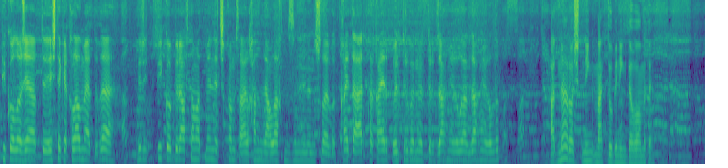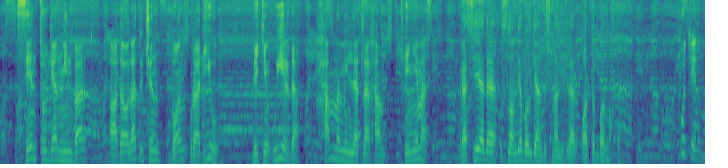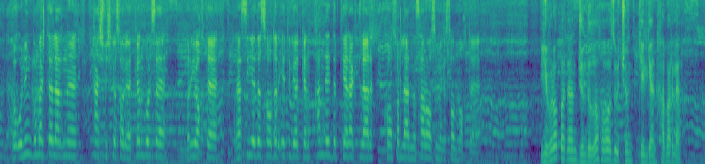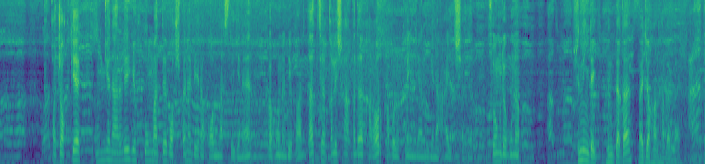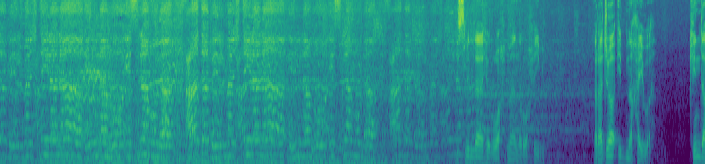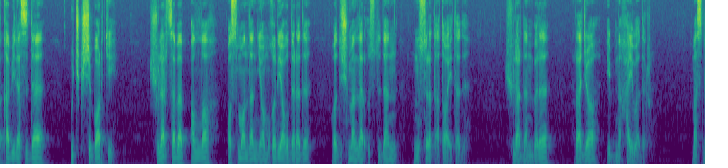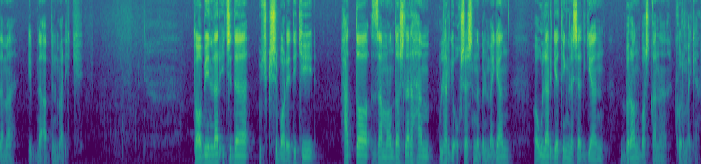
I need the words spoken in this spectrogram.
Pikolar narsa qilolmayapti-da. Bir piko bir avtomat menga chiqqanmiz, alhamdulillah Allohning izini bilan shularni qayta ortga qayirib o'ltirgan o'ltirib, zaxmiy qilgan zaxmiy qildik. Adnan Roshidning maktubining davomida Sen turgan minbar adolat uchun bong uradi-yu, lekin u yerda hamma millatlar ham teng emas. Rossiyada islomga bo'lgan dushmanliklar ortib bormoqda. Putin va uning gumashtalarini tashvishga solayotgan bo'lsa, bir yoqda Rossiyada sodir etilayotgan qandaydir teraktlar kofirlarni sarosimaga solmoqda. Yevropadan Jundulloh ovozi uchun kelgan xabarlar. qochoqqa unga Norvegiya hukumati boshpana bera olmasligini va uni deportatsiya qilish haqida qaror qabul qilinganligini aytishadi. So'ngra uni shuningdek mintaqa va jahon xabarlari. Bismillahir rohmanir rohim rajo ibn hayva. Kinda qabilasida 3 kishi borki shular sabab Alloh osmondan yomg'ir yog'diradi va dushmanlar ustidan nusrat ato etadi. Shulardan biri Rajo ibn Hayvadir. Maslama ibn Abdul Malik. Tobiinlar ichida 3 kishi bor ediki, hatto zamondoshlari ham ularga o'xshashini bilmagan va ularga tenglashadigan biron boshqani ko'rmagan.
